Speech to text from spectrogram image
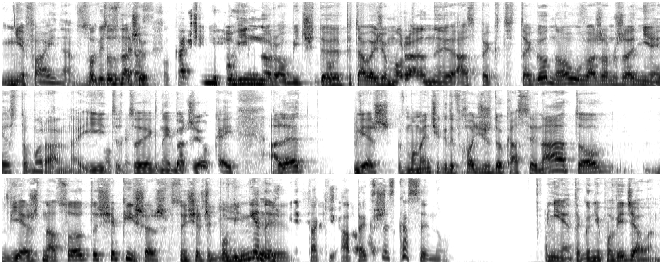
niefajne. To, to znaczy, teraz, okay. tak się nie powinno robić. Pytałeś o moralny aspekt tego, no uważam, że nie jest to moralne i okay. to, to jak najbardziej okej. Okay. Ale wiesz, w momencie, gdy wchodzisz do kasyna, to wiesz, na co ty się piszesz. W sensie, Czyli, czy powinieneś y, Taki Apex to jest kasyno. Nie, tego nie powiedziałem.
